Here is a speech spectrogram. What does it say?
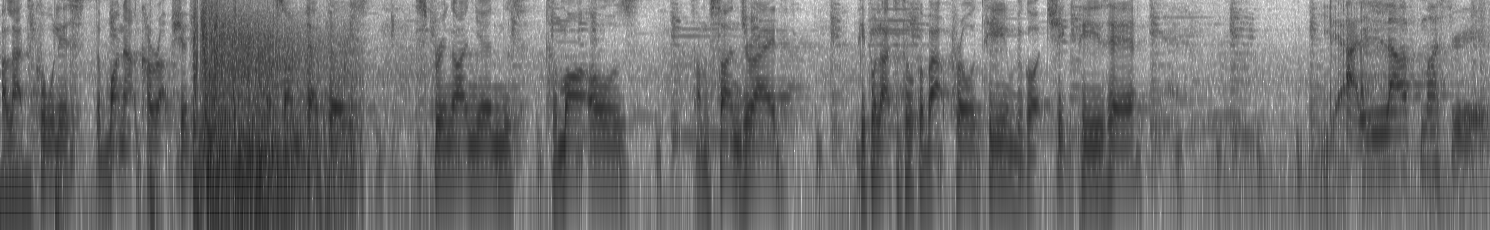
I like to call this the bun out corruption. Got some peppers, spring onions, tomatoes, some sun-dried. People like to talk about protein. We've got chickpeas here. I love mushrooms.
